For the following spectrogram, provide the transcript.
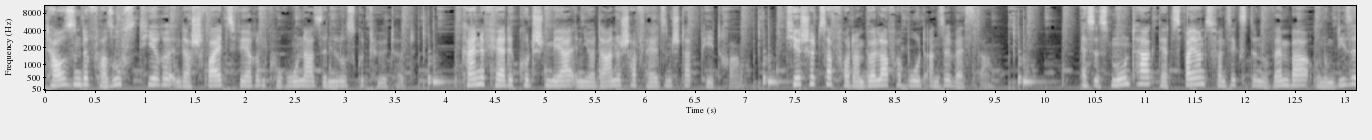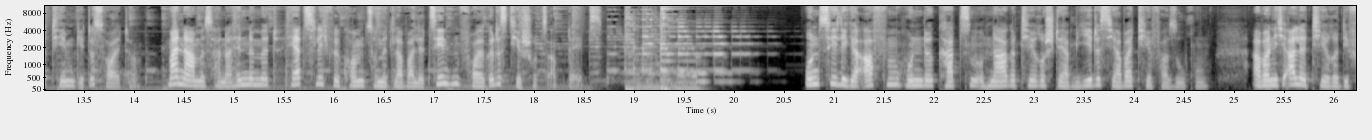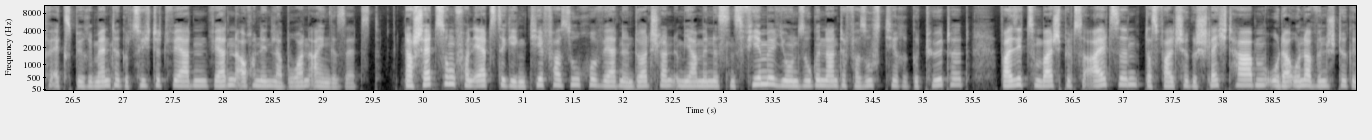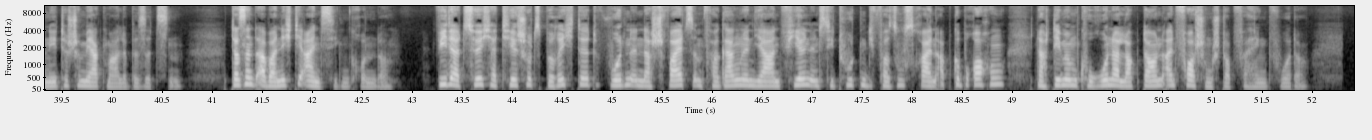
Tausende Versuchstiere in der Schweiz während Corona sinnlos getötet. Keine Pferdekutschen mehr in jordanischer Felsenstadt Petra. Tierschützer fordern Böllerverbot an Silvester. Es ist Montag, der 22. November und um diese Themen geht es heute. Mein Name ist Hanna Hindemith. Herzlich willkommen zur mittlerweile zehnten Folge des Tierschutz-Updates. Unzählige Affen, Hunde, Katzen und Nagetiere sterben jedes Jahr bei Tierversuchen. Aber nicht alle Tiere, die für Experimente gezüchtet werden, werden auch in den Laboren eingesetzt. Nach Schätzungen von Ärzte gegen Tierversuche werden in Deutschland im Jahr mindestens vier Millionen sogenannte Versuchstiere getötet, weil sie zum Beispiel zu alt sind, das falsche Geschlecht haben oder unerwünschte genetische Merkmale besitzen. Das sind aber nicht die einzigen Gründe. Wie der Zürcher Tierschutz berichtet, wurden in der Schweiz im vergangenen Jahr in vielen Instituten die Versuchsreihen abgebrochen, nachdem im Corona-Lockdown ein Forschungsstopp verhängt wurde.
